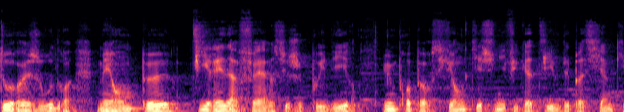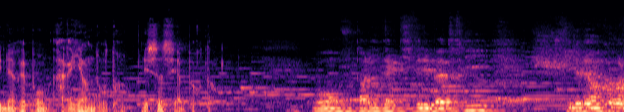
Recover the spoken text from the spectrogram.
tout résoudre, mais on peut tirer d'affaire, si je puis dire, une proportion qui est significative des patients qui ne répondent à rien d'autre. Et ça, c'est important. Bon, vous parlez d'activer les batteries. Je filerai encore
